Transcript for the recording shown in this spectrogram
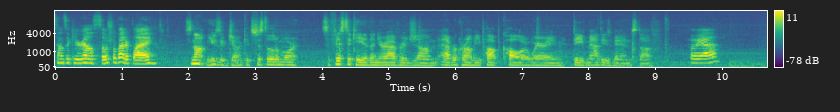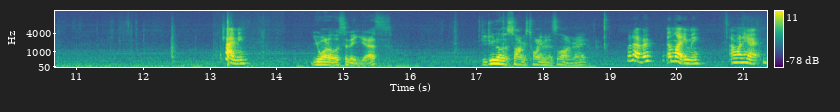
Sounds like you're a real social butterfly. It's not music junk, it's just a little more sophisticated than your average um, Abercrombie pop collar wearing Dave Matthews Band stuff. Oh yeah? Try me. You want to listen to Yes? You do know the song is 20 minutes long, right? Whatever. Enlighten me. I want to hear it.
